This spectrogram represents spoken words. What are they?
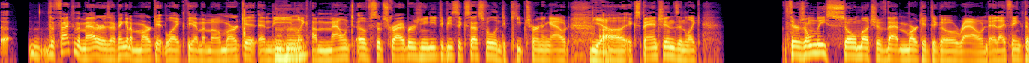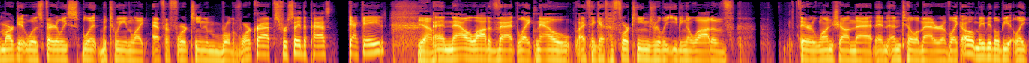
uh, the fact of the matter is, I think in a market like the MMO market and the mm-hmm. like amount of subscribers you need to be successful and to keep turning out yeah. uh, expansions and like there's only so much of that market to go around, and I think the market was fairly split between like FF14 and World of Warcraft for say the past decade. Yeah, and now a lot of that, like now, I think FF14 is really eating a lot of their lunch on that, and until a matter of like, oh, maybe they'll be like.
